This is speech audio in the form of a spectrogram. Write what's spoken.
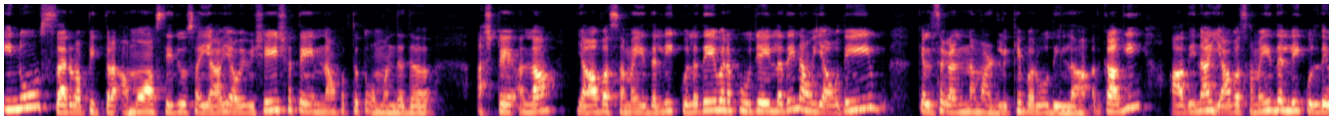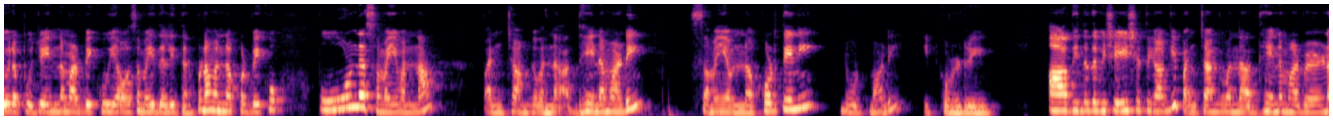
ಇನ್ನೂ ಸರ್ವ ಪಿತ್ರ ಅಮಾವಾಸ್ಯೆ ದಿವಸ ಯಾವ್ಯಾವ ವಿಶೇಷತೆಯನ್ನು ಹೊತ್ತು ತೊಗೊಂಬಂದದ? ಅಷ್ಟೇ ಅಲ್ಲ, ಯಾವ ಸಮಯದಲ್ಲಿ ಕುಲದೇವರ ಪೂಜೆ ಇಲ್ಲದೆ ನಾವು ಯಾವುದೇ ಕೆಲಸಗಳನ್ನು ಮಾಡಲಿಕ್ಕೆ ಬರುವುದಿಲ್ಲ. ಅದಕ್ಕಾಗಿ ಆ ದಿನ ಯಾವ ಸಮಯದಲ್ಲಿ ಕುಲದೇವರ ಪೂಜೆಯನ್ನು ಮಾಡಬೇಕು, ಯಾವ ಸಮಯದಲ್ಲಿ ತರ್ಪಣವನ್ನು ಕೊಡಬೇಕು, ಪೂರ್ಣ ಸಮಯವನ್ನು, ಪಂಚಾಂಗವನ್ನು ಅಧ್ಯಯನ ಮಾಡಿ ಸಮಯವನ್ನು ಕೊಡ್ತೇನೆ. ನೋಟ್ ಮಾಡಿ ಇಟ್ಕೊಳ್ರಿ. ಆ ದಿನದ ವಿಶೇಷತೆಗಾಗಿ ಪಂಚಾಂಗವನ್ನು ಅಧ್ಯಯನ ಮಾಡಬೇಡ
